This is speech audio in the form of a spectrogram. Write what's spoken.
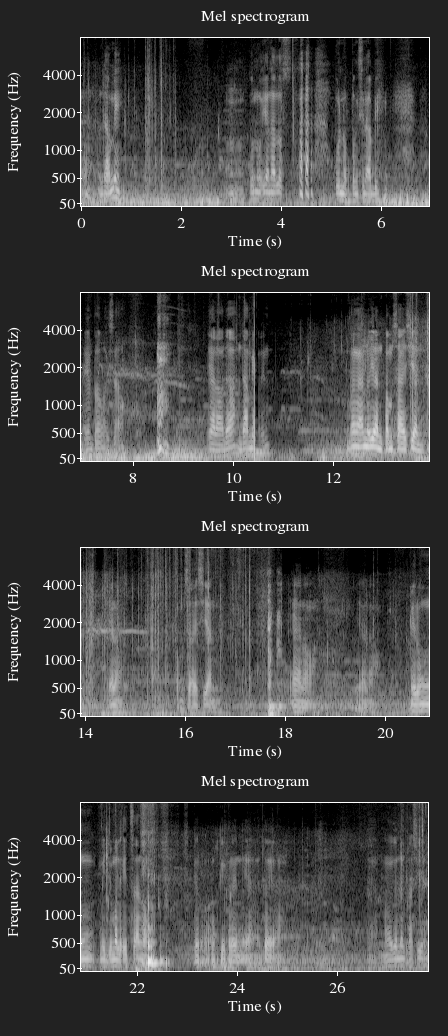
Oh, ang dami. Mm, puno yan halos. puno pang sinabi. Ayun pa oh, isa. oh. yan o, da, ang dami pa rin. Mga ano yan, pam size yan. Yan o. Pam size yan. Yan o. Yan o. Merong medyo maliit sa ano. Pero okay pa rin. Yan, ito yan mga gandang klase yan.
